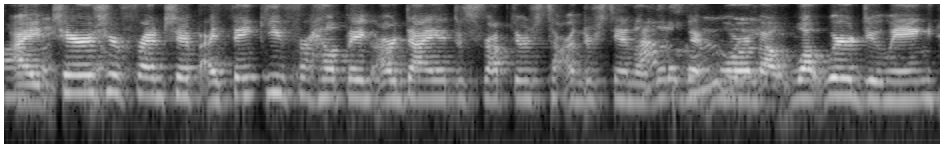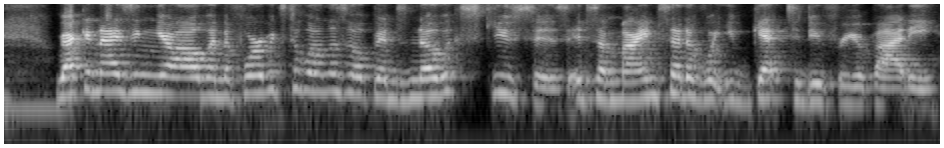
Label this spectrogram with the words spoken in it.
Oh, I cherish you. your friendship. I thank you for helping our diet disruptors to understand a little bit more about what we're doing. Recognizing y'all when the four weeks to wellness opens, no excuses. It's a mindset of what you get to do for your body,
